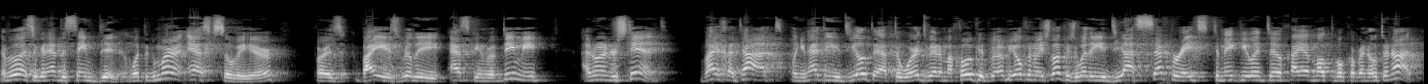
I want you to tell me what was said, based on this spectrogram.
Nevertheless, you're going to have the same din. And what the Gemara asks over here, or as Bayi is really asking Rav Dimi, I don't understand. By chatat, when you had the yediot afterwards, we had a machloket Rabbi Yochanan Lakish, whether yediyah separates to make you into chayav multiple korbanot or not.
